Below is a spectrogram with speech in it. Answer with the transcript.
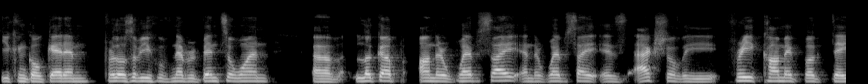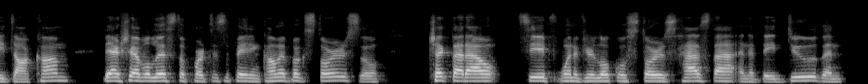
you can go get them for those of you who've never been to one uh, look up on their website and their website is actually freecomicbookday.com they actually have a list of participating comic book stores so check that out. See if one of your local stores has that. And if they do, then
